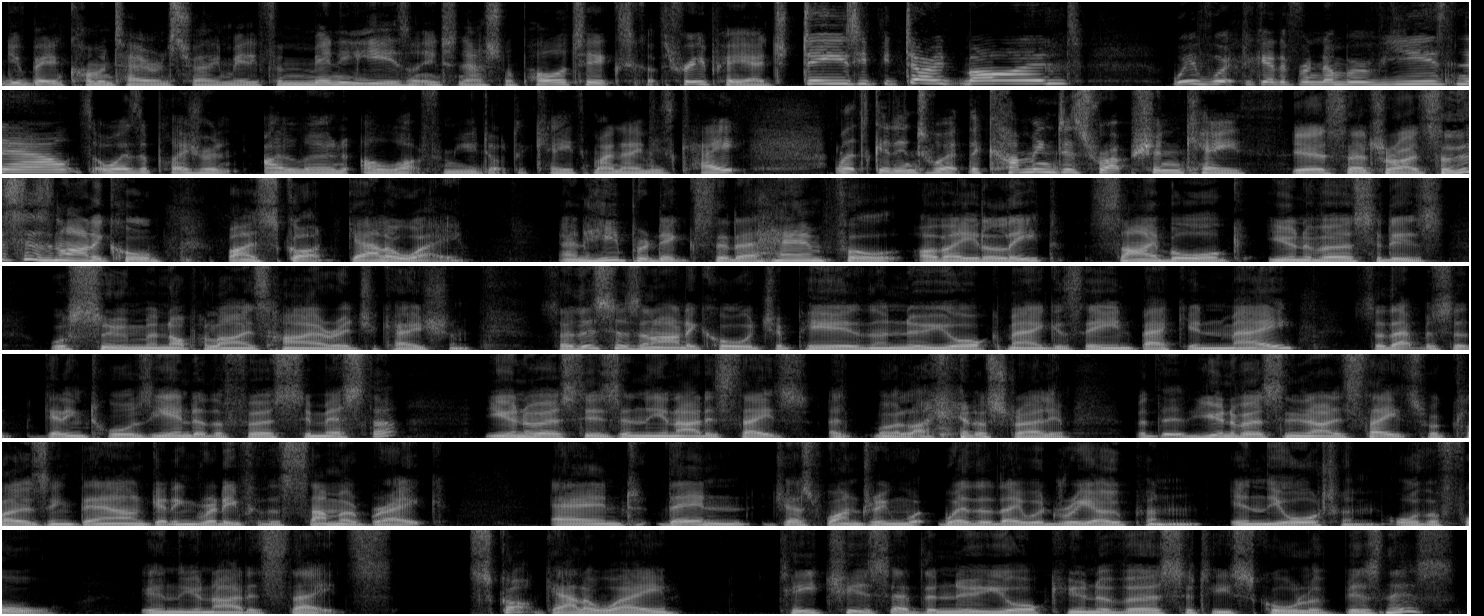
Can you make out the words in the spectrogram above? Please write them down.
You've been a commentator in Australian media for many years on international politics. You've got three PhDs, if you don't mind. We've worked together for a number of years now. It's always a pleasure, and I learn a lot from you, Dr. Keith. My name is Kate. Let's get into it. The coming disruption, Keith. Yes, that's right. So this is an article by Scott Galloway, and he predicts that a handful of elite cyborg universities will soon monopolize higher education. So this is an article which appeared in the New York Magazine back in May. So that was getting towards the end of the first semester. The universities in the United States, uh, well, like in Australia, but the universities in the United States were closing down, getting ready for the summer break and then just wondering wh- whether they would reopen in the autumn or the fall in the United States. Scott Galloway teaches at the New York University School of Business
